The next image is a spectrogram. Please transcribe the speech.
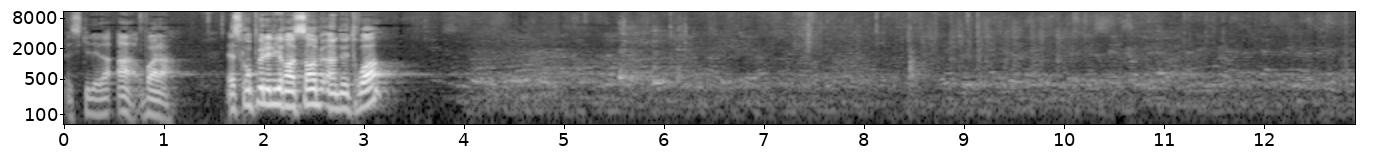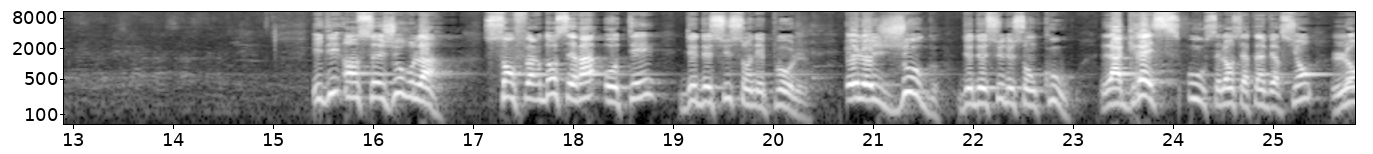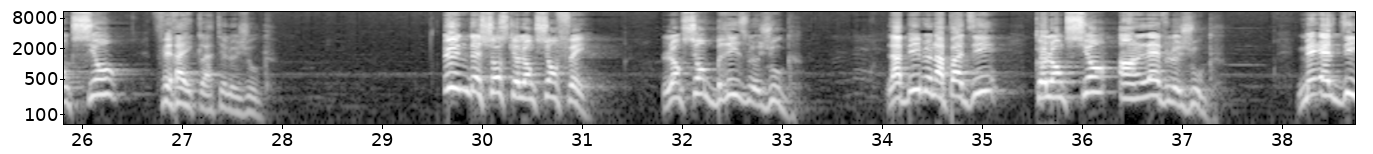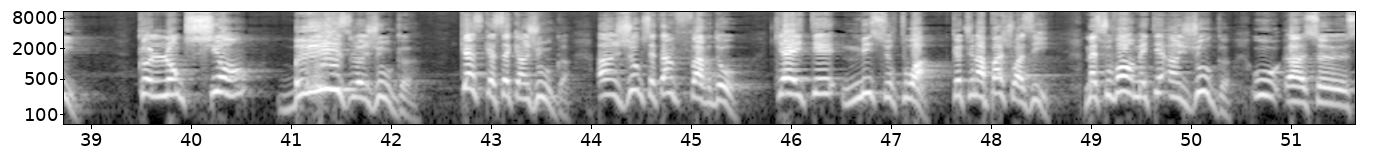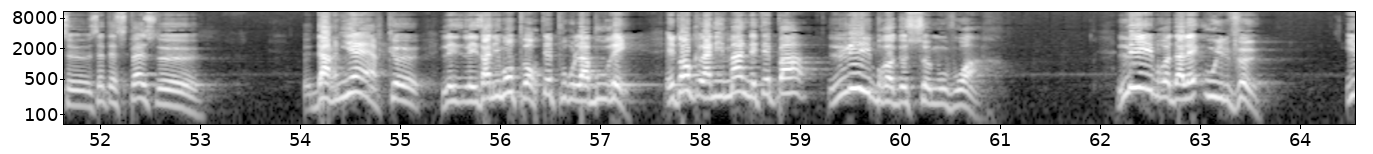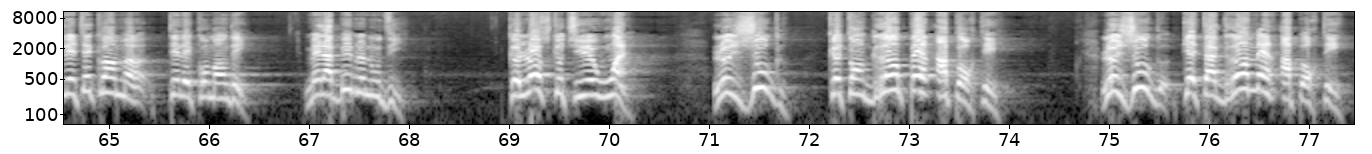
Est-ce qu'il est là? Ah, voilà. Est-ce qu'on peut le lire ensemble? 1, 2, 3 Il dit, en ce jour-là, son fardeau sera ôté de dessus son épaule et le joug de dessus de son cou. La graisse, ou selon certaines versions, l'onction fera éclater le joug. Une des choses que l'onction fait, l'onction brise le joug. La Bible n'a pas dit que l'onction enlève le joug, mais elle dit que l'onction brise le joug. Qu'est-ce que c'est qu'un joug? Un joug, c'est un fardeau qui a été mis sur toi, que tu n'as pas choisi. Mais souvent, on mettait un joug ou euh, cette espèce de d'arnière que les, les animaux portaient pour labourer. Et donc, l'animal n'était pas libre de se mouvoir, libre d'aller où il veut. Il était comme télécommandé. Mais la Bible nous dit que lorsque tu es loin, le joug que ton grand-père a porté, le joug que ta grand-mère a porté,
